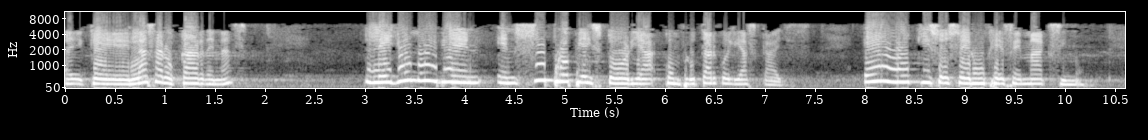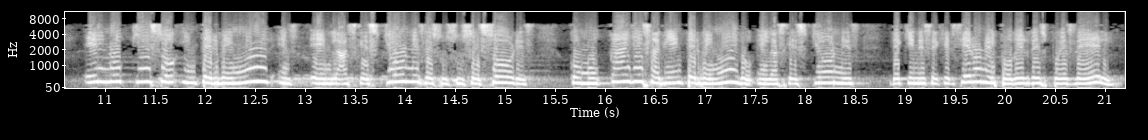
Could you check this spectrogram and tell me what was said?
eh, que Lázaro Cárdenas leyó muy bien en su propia historia con Plutarco Elías Calles. Él no quiso ser un jefe máximo. Él no quiso intervenir en, las gestiones de sus sucesores, como Calles había intervenido en las gestiones de quienes ejercieron el poder después de él.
